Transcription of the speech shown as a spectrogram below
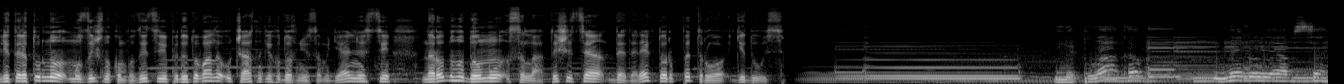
Літературно-музичну композицію підготували учасники художньої самодіяльності Народного дому села Тишиця, де директор Петро Дідусь. Не плакав, не боявся,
